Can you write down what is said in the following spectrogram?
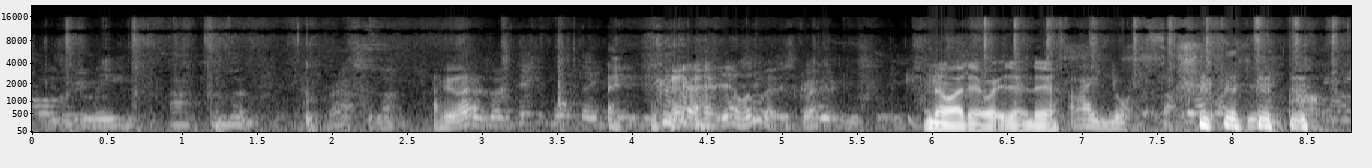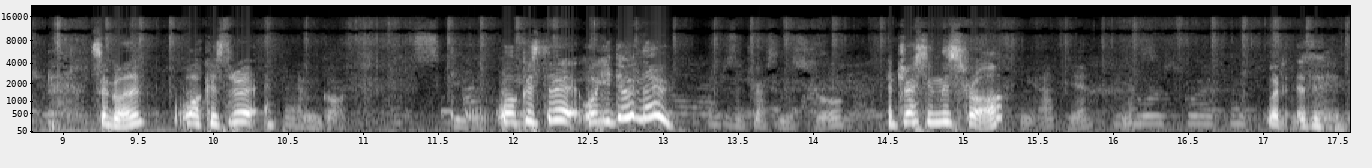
probably after lunch. I hear Because that? I think what they do yeah, yeah, I love it. It's great. No idea what you're doing, do you? I know. So go on, walk us through it. Walk us through it. What are you doing now? I'm just addressing the straw. Addressing the straw? Yeah, yeah, yeah. What is it?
